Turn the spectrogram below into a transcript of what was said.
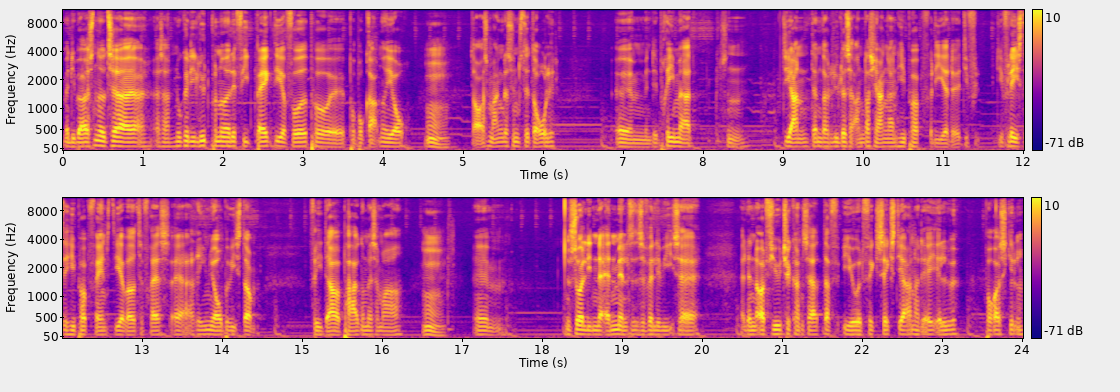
Men de er også nødt til at... øh, Altså, nu kan de lytte på noget af det feedback, de har fået på, øh, på programmet i år. Mm. Der er også mange, der synes, det er dårligt. Øh, men det er primært sådan, de andre, dem, der lytter til andre genrer end hiphop. Fordi at, øh, de, de fleste hiphop-fans, de har været tilfreds, er rimelig overbevist om. Fordi der er pakket med så meget. Mm. Øhm, nu så jeg lige den der anmeldelse tilfældigvis af, af den Odd Future-koncert, der i øvrigt fik 6 stjerner der i 11 på Roskilde.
